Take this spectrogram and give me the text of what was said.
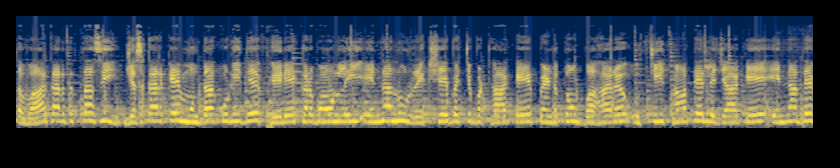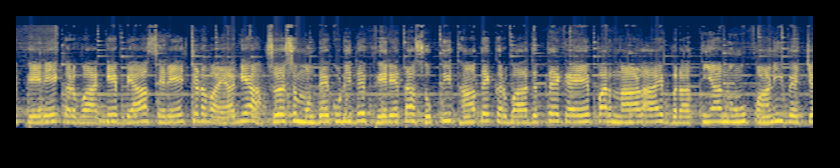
ਤਬਾਹ ਕਰ ਦਿੱਤਾ ਸੀ। ਜਿਸ ਕਰਕੇ ਮੁੰਡਾ ਕੁੜੀ ਦੇ ਫੇਰੇ ਕਰਵਾਉਣ ਲਈ ਇਹਨਾਂ ਨੂੰ ਰਿਕਸ਼ੇ ਵਿੱਚ ਬਿਠਾ ਕੇ ਪਿੰਡ ਤੋਂ ਬਾਹਰ ਉੱਚੀ ਥਾਂ ਤੇ ਲਿਜਾ ਕੇ ਇਹਨਾਂ ਦੇ ਫੇਰੇ ਕਰਵਾ ਕੇ ਵਿਆਹ ਸਿਰੇ ਚੜਵਾਇਆ ਗਿਆ। ਸੋ ਇਸ ਮੁੰਡੇ ਕੁੜੀ ਦੇ ਫੇਰੇ ਤਾਂ ਸੁੱਕੀ ਥਾਂ ਤੇ ਕਰਵਾ ਦਿੱਤੇ ਗਏ, ਪਰ ਨਾਲ ਆਏ ਬਰਾਤੀਆਂ ਨੂੰ ਪਾਣੀ ਵਿੱਚ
